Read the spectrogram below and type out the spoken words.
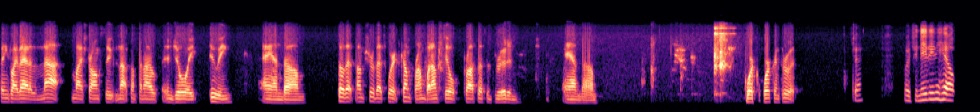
things like that is not my strong suit, and not something I enjoy doing, and um, so that I'm sure that's where it come from, but I'm still processing through it and and um, work working through it. Well, if you need any help,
